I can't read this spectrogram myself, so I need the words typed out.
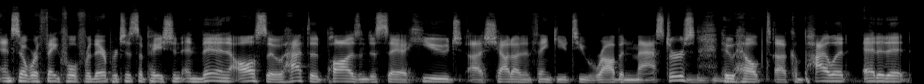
and so we're thankful for their participation, and then also have to pause and just say a huge uh, shout out and thank you to Robin Masters Mm-hmm. who helped uh, compile it, edit it,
